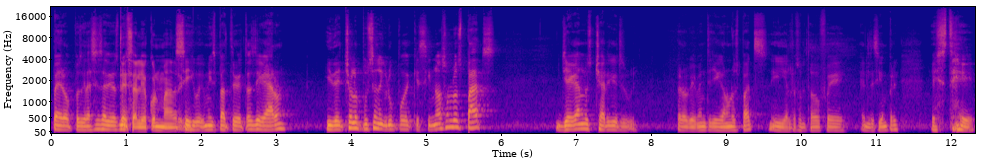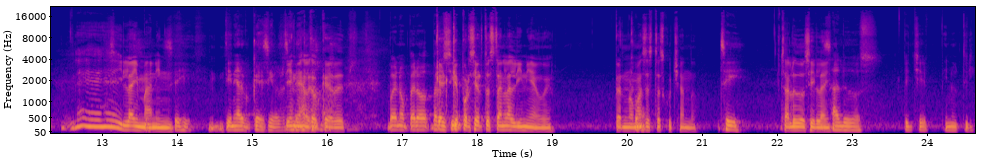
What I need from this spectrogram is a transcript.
Pero pues gracias a Dios. Te mis- salió con madre. Sí, güey, mis patriotas llegaron. Y de hecho lo puse en el grupo de que si no son los Pats, llegan los Chargers, güey. Pero obviamente llegaron los Pats y el resultado fue el de siempre. Este, Eh, Eli Manning. sí, tiene algo que decir al Tiene algo que... Bueno, pero, pero que, sí. que por cierto está en la línea, güey. Pero nomás ¿Cómo? está escuchando. Sí, Saludos, Eli. saludos, pinche inútil.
